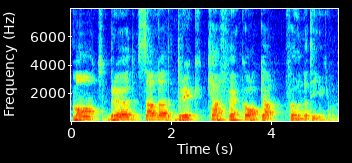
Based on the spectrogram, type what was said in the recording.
mat, bröd, sallad, dryck, kaffe, kaka för 110 kronor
